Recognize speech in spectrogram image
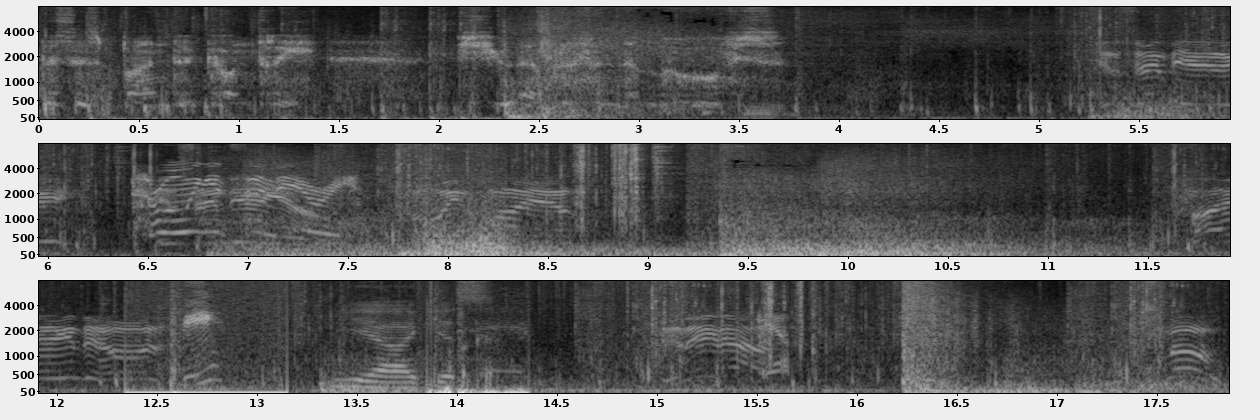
This is bandit country. Shoot everything that moves. Incendiary. Throwing incendiary. Throwing fire. Fire in the hole. B? Yeah, I guess. Grenade out. Yep. Smoke.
